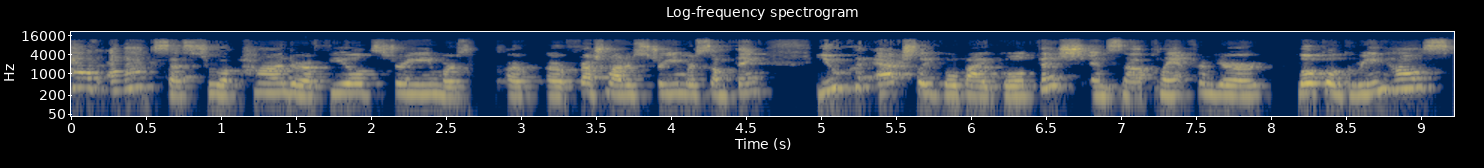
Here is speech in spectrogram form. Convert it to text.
have access to a pond or a field stream or, or freshwater stream or something, you could actually go buy goldfish and plant from your local greenhouse,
